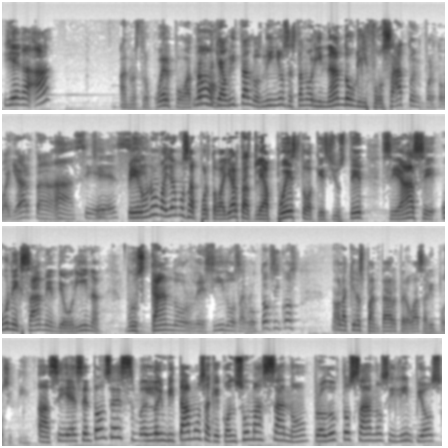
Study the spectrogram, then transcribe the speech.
llega a a nuestro cuerpo. Acuérdate No. que ahorita los niños están orinando glifosato en Puerto Vallarta. Así Sí, es. Pero no vayamos a Puerto Vallarta. Le apuesto a que si usted se hace un examen de orina buscando residuos agrotóxicos, no la quiero espantar, pero va a salir positivo. Así es, entonces lo invitamos a que consuma sano, productos sanos y limpios,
